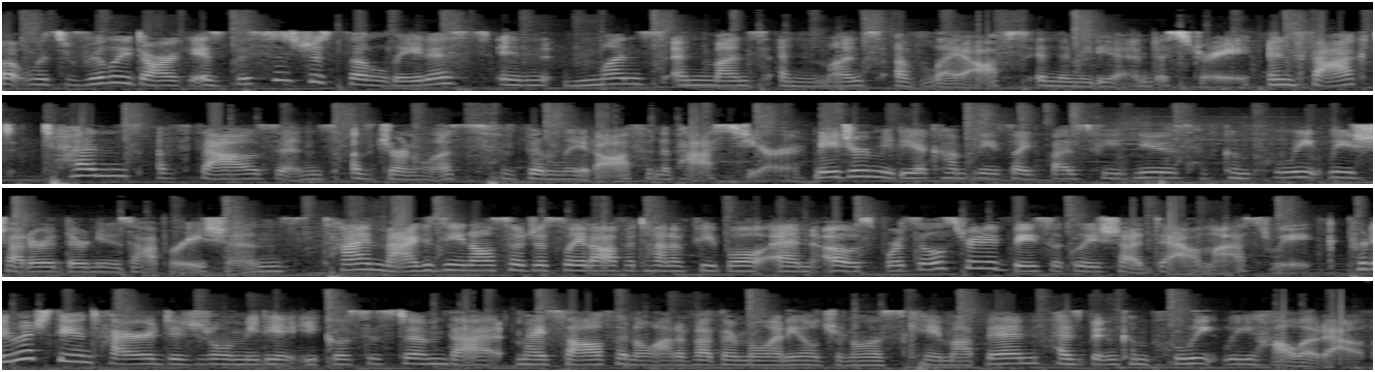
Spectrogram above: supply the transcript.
But what's really dark is this is just the latest in months and months and months of layoffs in the media industry. In fact, tens of thousands of journalists have been laid off in the past year. Major media companies like BuzzFeed News have completely shuttered their news operations. Time magazine also just laid off a ton of people, and oh, Sports Illustrated basically shut down last week. Pretty much the entire digital media ecosystem that myself and a lot of other millennial journalists came up in has been completely hollowed out.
